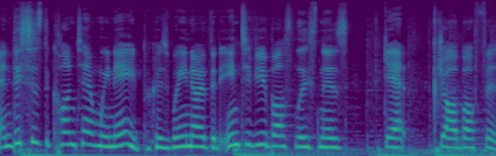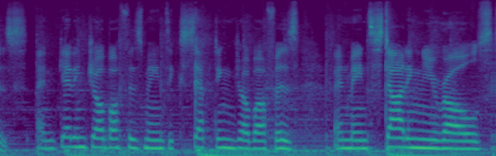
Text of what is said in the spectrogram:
And this is the content we need because we know that interview boss listeners get job offers. And getting job offers means accepting job offers and means starting new roles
